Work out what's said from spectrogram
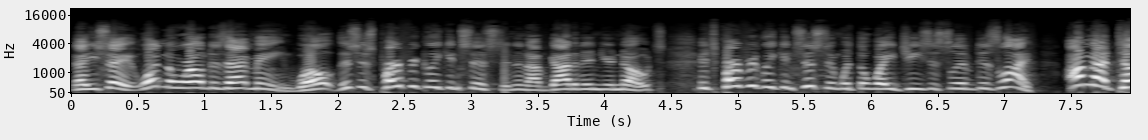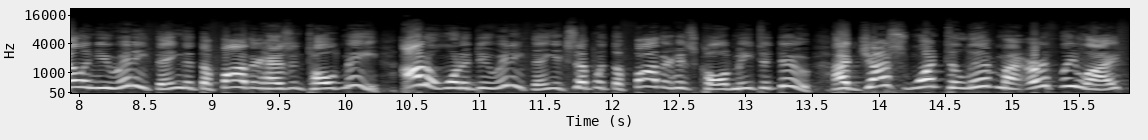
Now you say, what in the world does that mean? Well, this is perfectly consistent, and I've got it in your notes. It's perfectly consistent with the way Jesus lived his life. I'm not telling you anything that the Father hasn't told me. I don't want to do anything except what the Father has called me to do. I just want to live my earthly life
